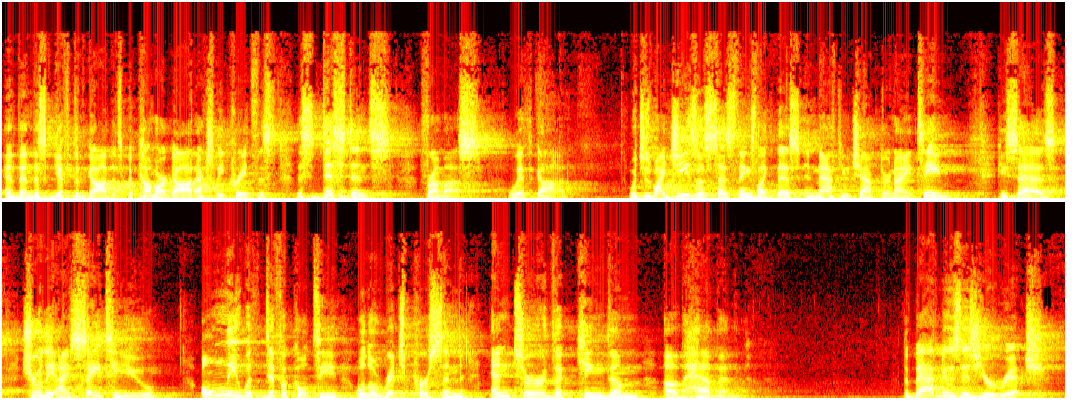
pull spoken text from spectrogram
And then this gift of God that's become our God actually creates this, this distance from us with God. Which is why Jesus says things like this in Matthew chapter 19. He says, Truly I say to you, only with difficulty will a rich person enter the kingdom of heaven. The bad news is you're rich,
